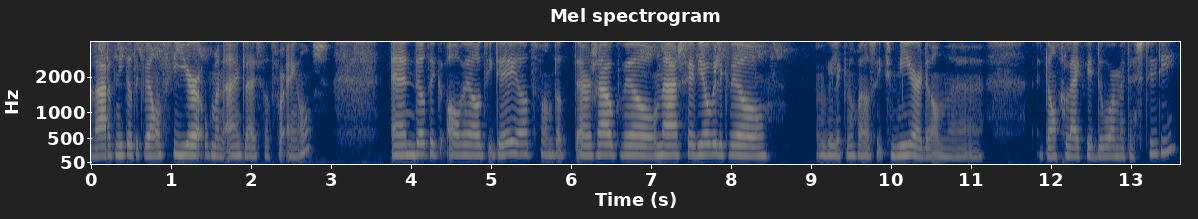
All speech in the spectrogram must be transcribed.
Waar het niet dat ik wel een vier op mijn eindlijst had voor Engels. En dat ik al wel het idee had van dat daar zou ik wel, na het VWO wil ik wel, wil ik nog wel eens iets meer dan, uh, dan gelijk weer door met een studie.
